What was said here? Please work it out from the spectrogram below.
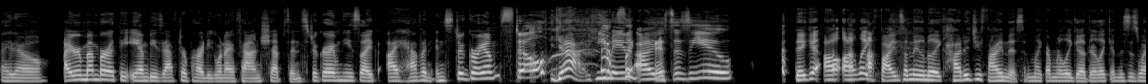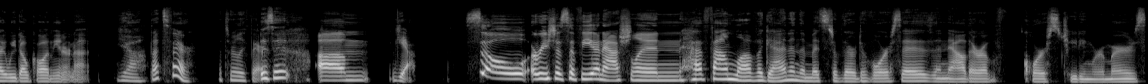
I know. I remember at the Ambies after party when I found Shep's Instagram, he's like, I have an Instagram still. Yeah, he made like, I this is you. they get I'll, I'll like find something and be like, How did you find this? I'm like, I'm really good. They're like, and this is why we don't go on the internet. Yeah, that's fair. That's really fair. Is it? Um, yeah. So Aricia, Sophia, and Ashlyn have found love again in the midst of their divorces, and now they're of course cheating rumors.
